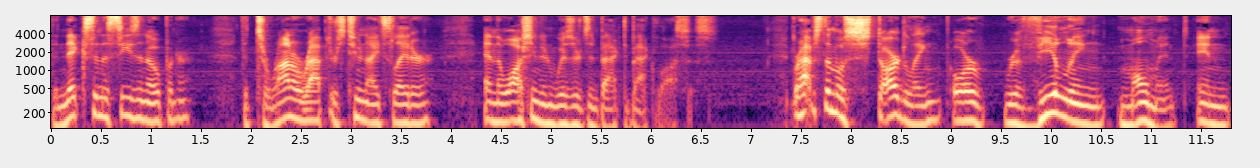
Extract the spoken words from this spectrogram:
The Knicks in the season opener, the Toronto Raptors two nights later, and the Washington Wizards in back to back losses. Perhaps the most startling or revealing moment in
